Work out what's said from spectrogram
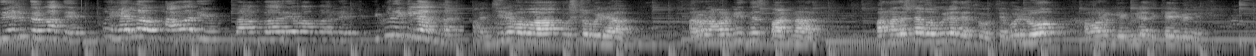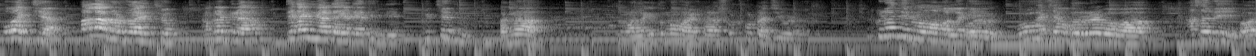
দেখি তোর মাতে ওই হ্যালো হাউ আর ইউ বাবা রে বাবা রে কি বাবা কষ্ট কইরা। কারণ আমার বিজনেস পার্টনার বাংলাদেশটা কই কইরা দেখতো তে কইলো আমার গে কইরা দেখে ও আচ্ছা পালা করছ আইছো। আমরা গ্রাম দেখাই না এটা তিন দিন বুঝছেন না? তোমার লাগি তো মামা একটা শুট কোট আছে কোন দিন মামা আমার লাগে। আচ্ছা সুন্দর রে বাবা। আসলে ওই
